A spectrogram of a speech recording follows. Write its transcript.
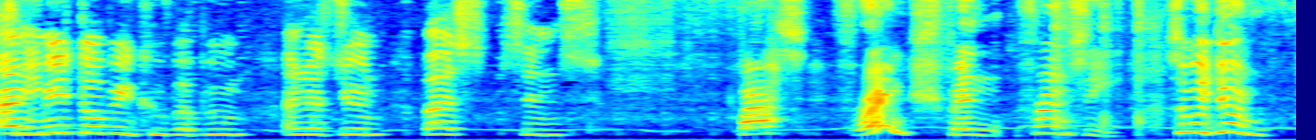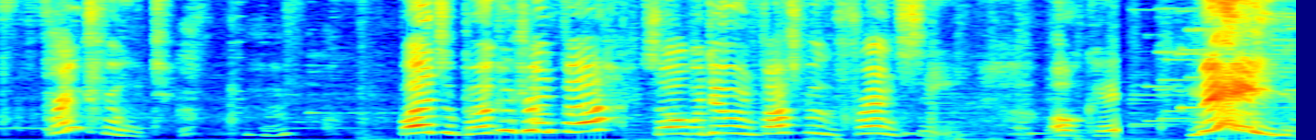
And me, Toby Koopa Boom, and let's doing best since Fast French fin- frenzy. So we're doing French food. Mhm. But it's a burger joint fair, so we're doing fast food frenzy. Okay. Me!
